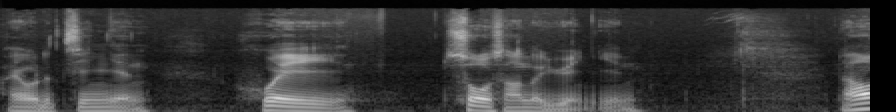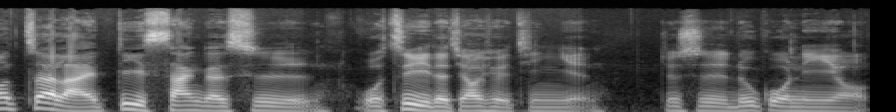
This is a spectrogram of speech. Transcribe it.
还有我的经验会受伤的原因。然后再来第三个是我自己的教学经验，就是如果你有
